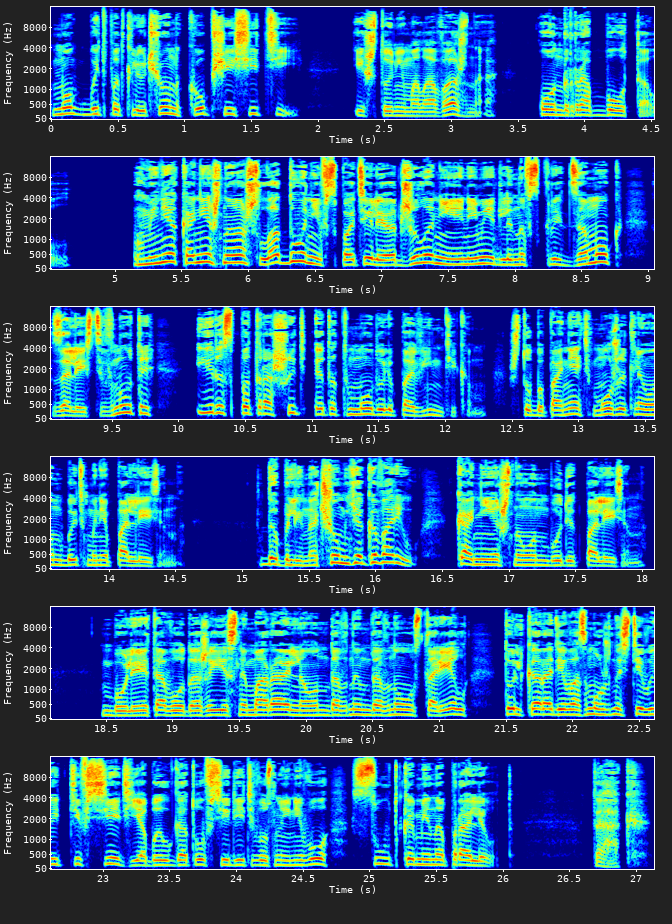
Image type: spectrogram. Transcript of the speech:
мог быть подключен к общей сети, и, что немаловажно, он работал. У меня, конечно, аж ладони вспотели от желания немедленно вскрыть замок, залезть внутрь и распотрошить этот модуль по винтикам, чтобы понять, может ли он быть мне полезен — да блин, о чем я говорю? Конечно, он будет полезен. Более того, даже если морально он давным-давно устарел, только ради возможности выйти в сеть я был готов сидеть возле него сутками напролет. Так,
